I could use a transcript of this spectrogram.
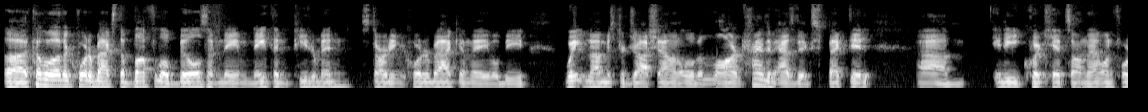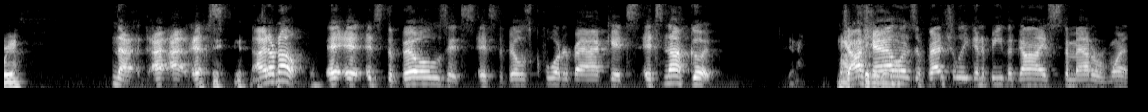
Uh, a couple other quarterbacks. The Buffalo Bills have named Nathan Peterman starting quarterback, and they will be waiting on Mr. Josh Allen a little bit longer, kind of as we expected. Um, any quick hits on that one for you? No, I, I, I don't know. It, it, it's the Bills. It's it's the Bills quarterback. It's it's not good. Yeah, not Josh Allen's eventually going to be the guy. It's the matter of when.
